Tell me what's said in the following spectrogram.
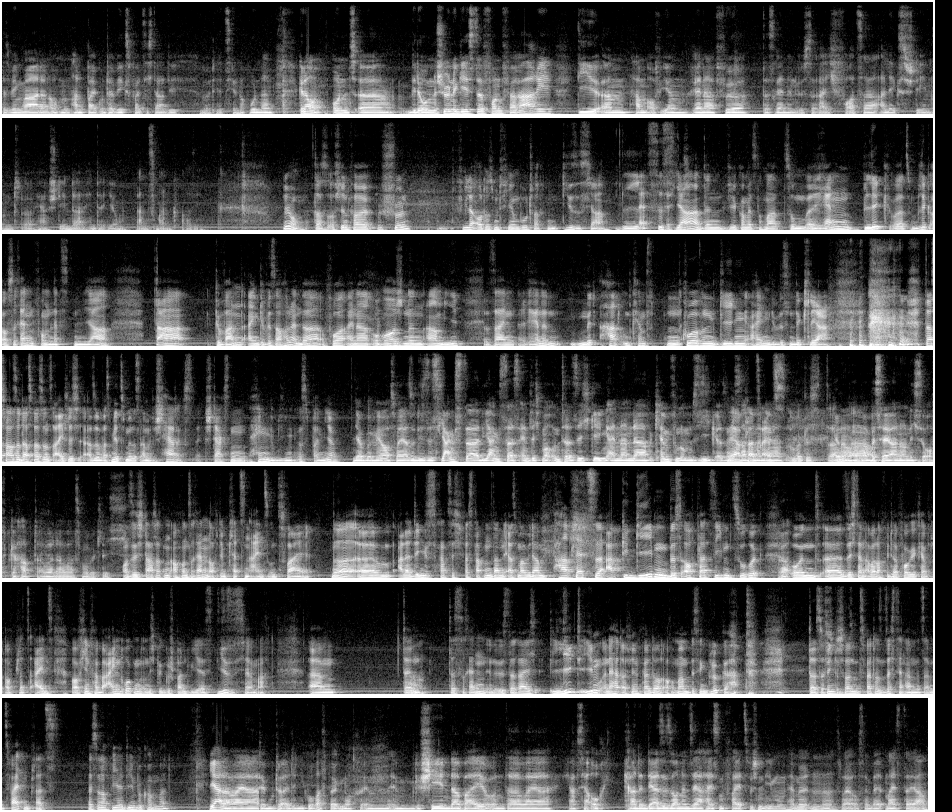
Deswegen war er dann auch mit dem Handbike unterwegs, falls sich da die Leute jetzt hier noch wundern. Genau, und äh, wiederum eine schöne Geste von Ferrari. Die ähm, haben auf ihrem Renner für das Rennen in Österreich Forza Alex stehen und äh, ja, stehen da hinter ihrem Landsmann quasi. Ja, das ist auf jeden Fall schön. Viele Autos mit vielen Botschaften dieses Jahr. Letztes Echt? Jahr, denn wir kommen jetzt nochmal zum Rennblick oder zum Blick aufs Rennen vom letzten Jahr. Da gewann ein gewisser Holländer vor einer orangenen Army sein Rennen mit hart umkämpften Kurven gegen einen gewissen Leclerc. das war so das, was uns eigentlich, also was mir zumindest am stärksten hängen geblieben ist bei mir. Ja, bei mir auch. Es war ja so dieses Youngster, die Youngsters endlich mal unter sich gegeneinander kämpfen um Sieg. Also ja, Platz 1 ja, wirklich. Da, genau, ja. haben wir bisher ja noch nicht so oft gehabt, aber da war es mal wirklich. Und sie starteten auch unsere Rennen auf den Plätzen 1 und 2 Ne? Ähm, allerdings hat sich Verstappen dann erstmal wieder ein paar Plätze abgegeben bis auf Platz 7 zurück ja. und äh, sich dann aber doch wieder vorgekämpft auf Platz 1. War auf jeden Fall beeindruckend und ich bin gespannt, wie er es dieses Jahr macht. Ähm, denn ja. das Rennen in Österreich liegt ihm und er hat auf jeden Fall dort auch immer ein bisschen Glück gehabt. Das, das fing stimmt. schon 2016 an mit seinem zweiten Platz. Weißt du noch, wie er den bekommen hat? Ja, da war ja der gute alte Nico Rosberg noch im, im Geschehen dabei und da war ja, gab es ja auch gerade in der Saison einen sehr heißen Fight zwischen ihm und Hamilton. Ne? Das war ja auch sein Weltmeisterjahr.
